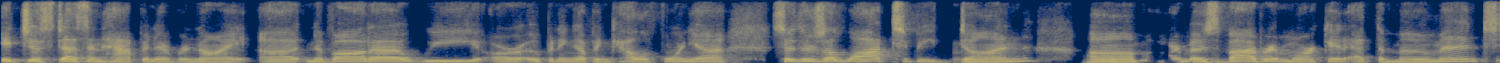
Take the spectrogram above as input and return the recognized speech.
it just doesn't happen overnight. Uh, Nevada, we are opening up in California. So there's a lot to be done. Um, our most vibrant market at the moment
